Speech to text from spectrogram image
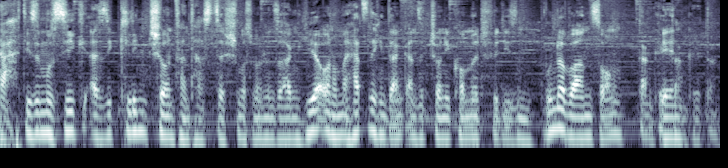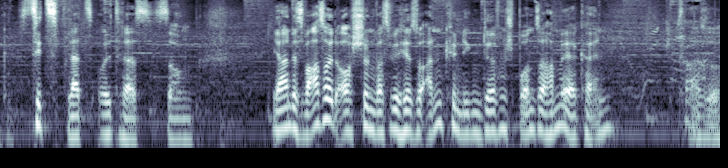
Ja, diese Musik, also sie klingt schon fantastisch, muss man schon sagen. Hier auch nochmal herzlichen Dank an The Johnny Comet für diesen wunderbaren Song. Danke, Den danke, danke. Sitzplatz Ultras Song. Ja, und das war's heute auch schon, was wir hier so ankündigen dürfen. Sponsor haben wir ja keinen. Also,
